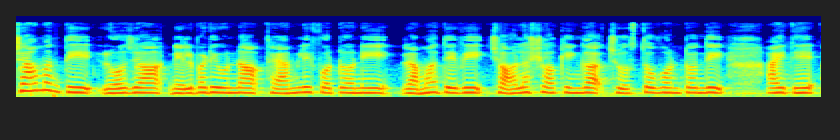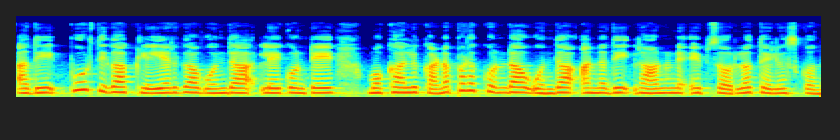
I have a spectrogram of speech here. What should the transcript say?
చామంతి రోజా నిలబడి ఉన్న ఫ్యామిలీ ఫోటోని రమాదేవి చాలా షాకింగ్గా చూస్తూ ఉంటుంది. అయితే అది పూర్తిగా క్లియర్గా ఉందా? లేకుంటే ముఖాలు కనపడకుండా ఉందా? అన్నది రానున్న ఎపిసోడ్లో తెలుసుకుంది.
